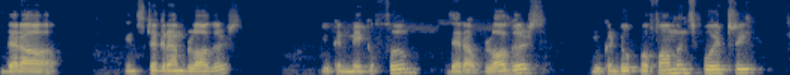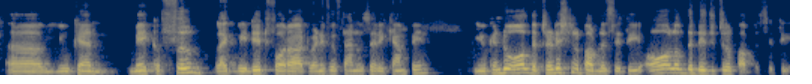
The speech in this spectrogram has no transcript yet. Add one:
there are instagram bloggers you can make a film there are bloggers you can do performance poetry uh, you can make a film like we did for our 25th anniversary campaign you can do all the traditional publicity all of the digital publicity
